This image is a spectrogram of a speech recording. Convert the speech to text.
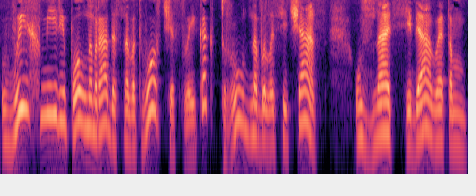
в их мире полном радостного творчества, и как трудно было сейчас узнать себя в этом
